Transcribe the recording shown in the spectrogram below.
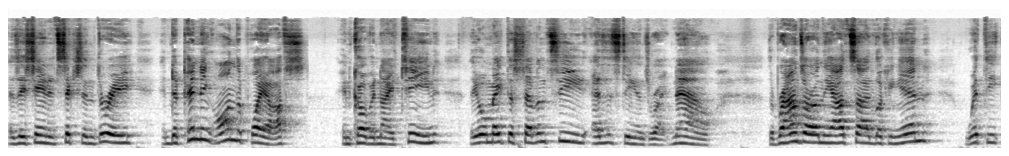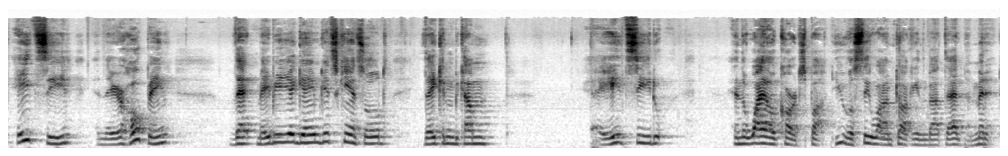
as they stand at 6 and 3. And depending on the playoffs in COVID 19, they will make the seventh seed as it stands right now. The Browns are on the outside looking in with the eighth seed, and they are hoping that maybe a game gets canceled. They can become eighth seed in the wild card spot. You will see why I'm talking about that in a minute.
